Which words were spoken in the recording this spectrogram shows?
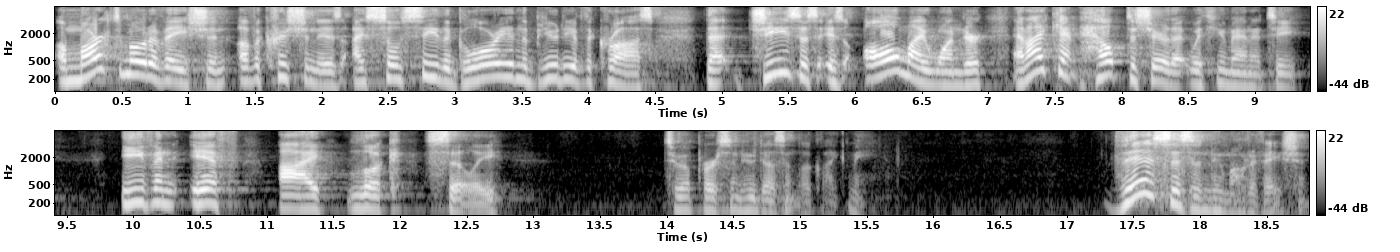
A marked motivation of a Christian is I so see the glory and the beauty of the cross that Jesus is all my wonder, and I can't help to share that with humanity, even if I look silly to a person who doesn't look like me. This is a new motivation.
